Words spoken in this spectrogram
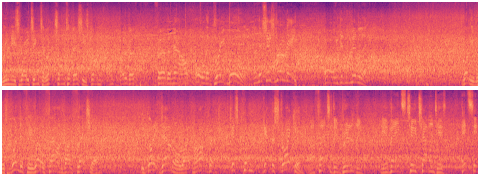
Rooney's waiting to latch onto this. He's gone over further now. Oh, what a great ball. And this is Rooney. Oh, he didn't middle it. Well, he was wonderfully well found by Fletcher. He got it down all right, Mark, but just couldn't get the strike in. Well, Fletcher did brilliantly. He evades two challenges, hits it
